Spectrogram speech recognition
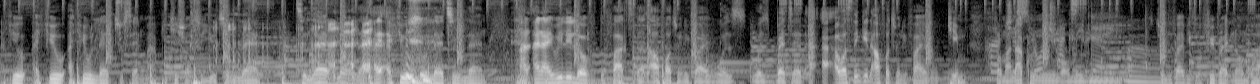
I feel I feel I feel led to send my application to you to learn to learn. No, I, I feel so led to learn. And, and I really love the fact that Alpha 25 was was better. I, I- was thinking Alpha 25 came from an acronym or maybe. Uh, 25 is your favorite number.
